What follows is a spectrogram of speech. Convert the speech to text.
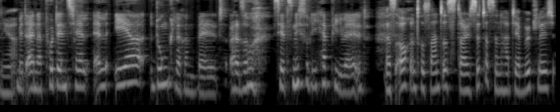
Ja. Mit einer potenziell eher dunkleren Welt. Also ist jetzt nicht so die Happy Welt. Was auch interessant ist, Star Citizen hat ja wirklich,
